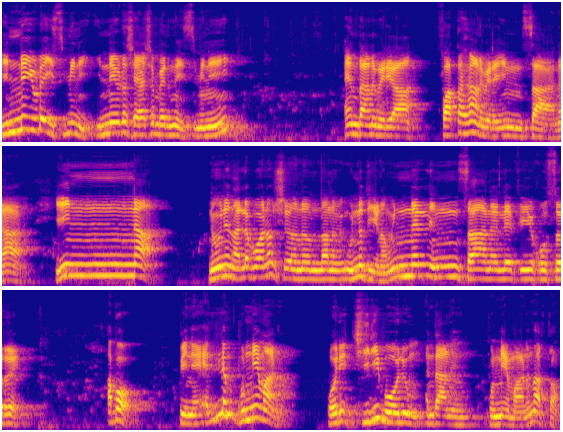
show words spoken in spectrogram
ഇന്നയുടെ ഇസ്മിനി ഇന്നയുടെ ശേഷം വരുന്ന ഇസ്മിനി എന്താണ് വരിക? ഫതഹാണ് വരിക. ഇൻസാന ഇന്ന നൂന് നല്ല പോലെ എന്താണ് ഉന്നതി ചെയ്യണം. ഉന്നൽ ഇൻസാന ലഫി ഹുസർ അപ്പോൾ പിന്നെ എല്ലാം പുണ്യമാണ്. ഒരു ചിരി പോലും എന്താണ് പുണ്യമാണ് എന്നർത്ഥം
